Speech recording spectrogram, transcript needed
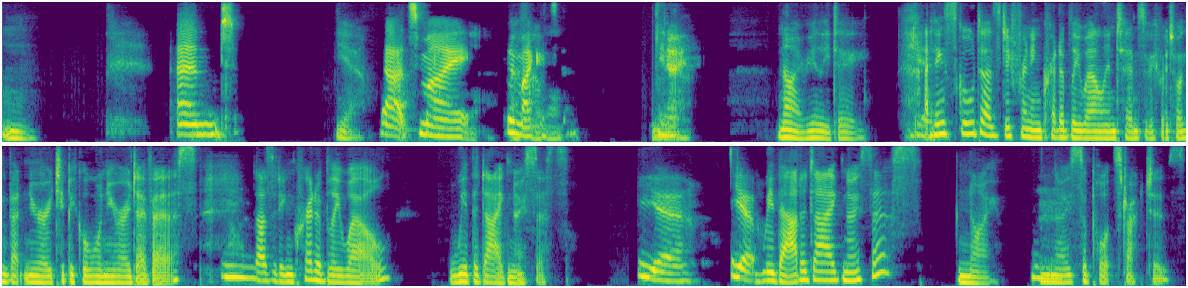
Mm. And yeah, that's my yeah, my concern. You know. No, I really do. Yeah. I think school does different incredibly well in terms of if we're talking about neurotypical or neurodiverse, mm. does it incredibly well with a diagnosis. Yeah. Yeah. Without a diagnosis, no, mm. no support structures.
